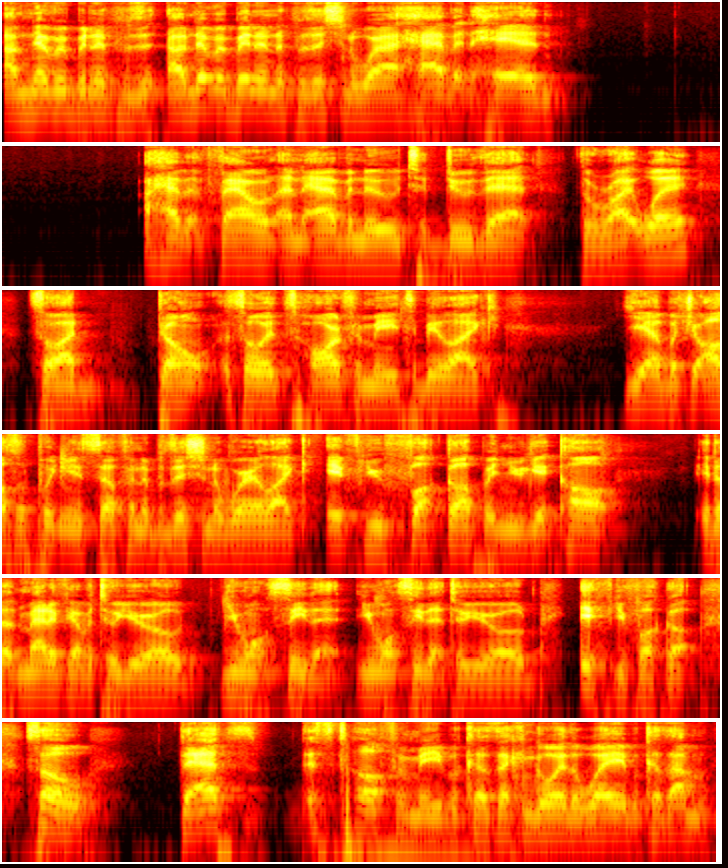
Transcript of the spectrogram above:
I've never been in a posi- I've never been in a position where I haven't had I haven't found an avenue to do that the right way. So I don't. So it's hard for me to be like, Yeah, but you're also putting yourself in a position to where, like, if you fuck up and you get caught, it doesn't matter if you have a two year old. You won't see that. You won't see that two year old if you fuck up. So that's it's tough for me because that can go either way. Because I'm,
